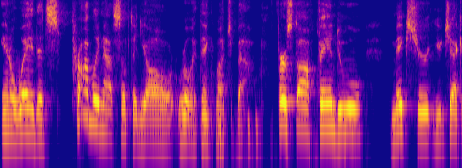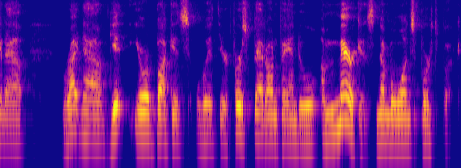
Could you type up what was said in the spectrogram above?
in a way that's probably not something y'all really think much about. First off, FanDuel, make sure you check it out right now. Get your buckets with your first bet on FanDuel, America's number one sports book.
